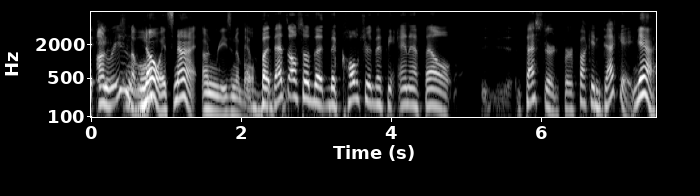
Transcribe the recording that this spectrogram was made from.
it- unreasonable. No, it's not unreasonable. But that's also the the culture that the NFL eh, festered for fucking decades. Yeah.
